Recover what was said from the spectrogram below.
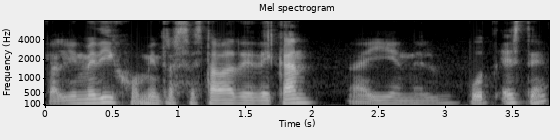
que alguien me dijo mientras estaba de decán ahí en el boot este,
